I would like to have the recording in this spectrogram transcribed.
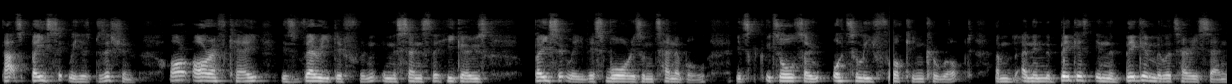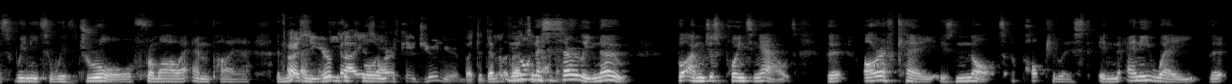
That's basically his position. RFK is very different in the sense that he goes basically this war is untenable. It's it's also utterly fucking corrupt, and and in the biggest in the bigger military sense, we need to withdraw from our empire and, so and your guy is. RFK Jr., but the Democrats Not are not. necessarily, no. But I'm just pointing out that RFK is not a populist in any way that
